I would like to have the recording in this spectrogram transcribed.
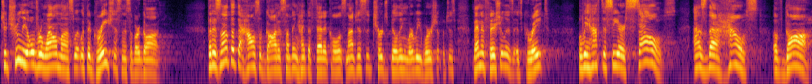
to truly overwhelm us with, with, the graciousness of our God. That it's not that the house of God is something hypothetical, it's not just a church building where we worship, which is beneficial, it's, it's great, but we have to see ourselves as the house of God.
